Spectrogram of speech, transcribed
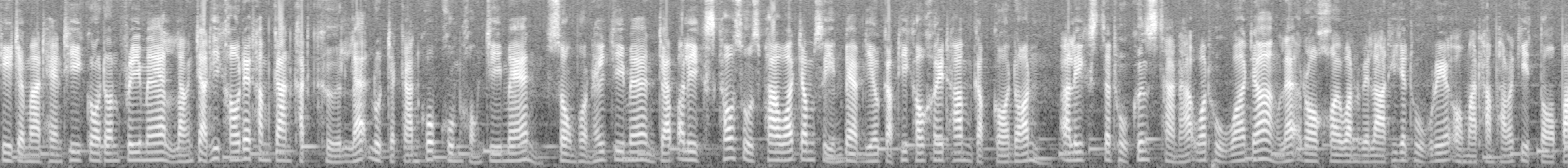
ที่จะมาแทนที่กอร์ดอนฟรีแมนหลังจากที่เขาได้ทำการขัดขืน และหลุดจากการควบคุมของ G-Man ส่งผลให้ G-Man จับอลิกซ์เข้าสู่สภาวะจำศีลแบบเดียวกับที่เขาเคยทำกับกอร์ดอนอลิกซ์จะถูกขึ้นสถานะว่าถูกว่าจ้าง และรอคอยวันเวลาที่จะถูกเรียกออกมาทำภารกิจต่อไป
